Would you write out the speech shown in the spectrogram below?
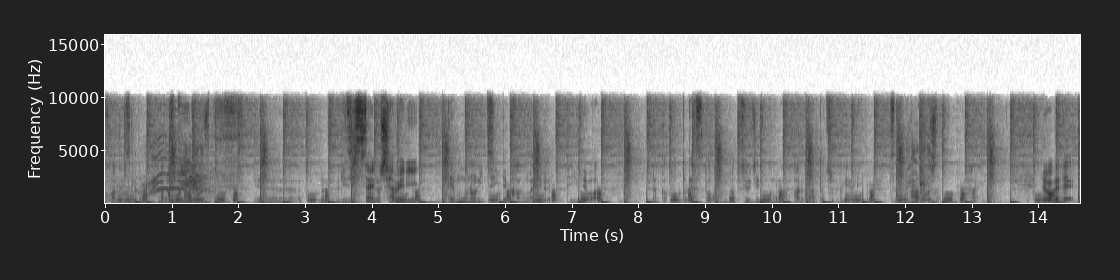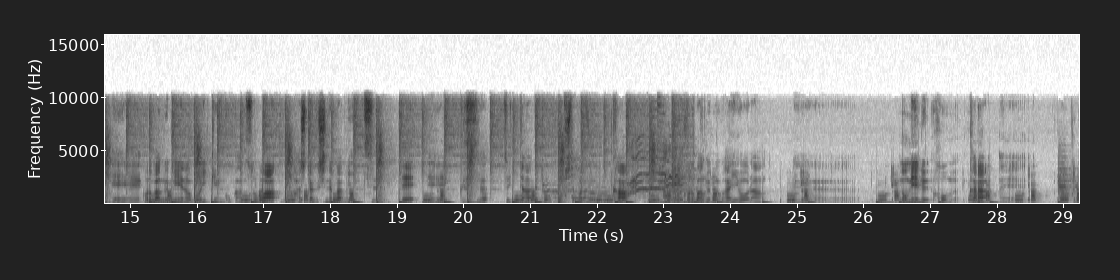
わかんないですけどなんかそういう、えー、実際の喋りってものについて考えるっていう意味ではポッドキャストと通じるものがあるなとちょっと無理やりつなげてみました。はいというわけで、えー、この番組へのご意見、ご感想は、ハッシュタグシネバビーツで、えー、X、Twitter で投稿してもらうか、えー、この番組の概要欄、えー、のメールフォームから、え、お送り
